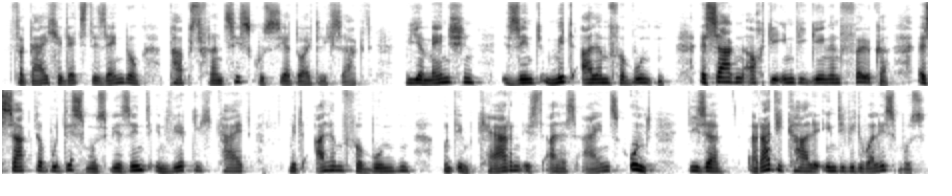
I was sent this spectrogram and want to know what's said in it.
Vergleiche letzte Sendung Papst Franziskus sehr deutlich sagt. Wir Menschen sind mit allem verbunden. Es sagen auch die indigenen Völker. Es sagt der Buddhismus. Wir sind in Wirklichkeit mit allem verbunden und im Kern ist alles eins. Und dieser radikale Individualismus,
